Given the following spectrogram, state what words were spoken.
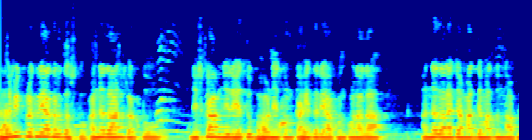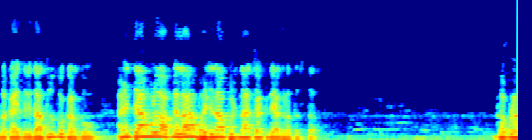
धार्मिक प्रक्रिया करत असतो अन्नदान करतो निष्काम निर्हेतुक भावनेतून काहीतरी आपण कोणाला अन्नदानाच्या माध्यमातून आपलं काहीतरी दातृत्व करतो आणि त्यामुळं आपल्याला भजना पूजनाच्या क्रिया घडत असतात. कपडा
